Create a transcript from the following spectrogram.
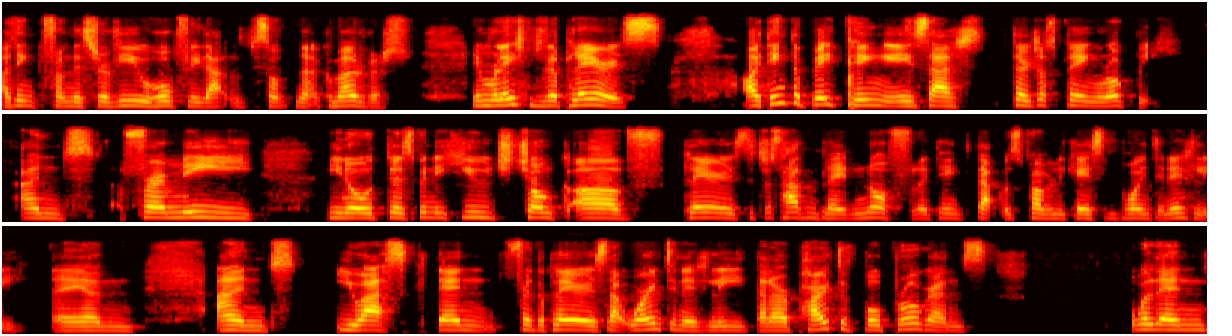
I think from this review, hopefully that will be something that'll come out of it. In relation to the players, I think the big thing is that they're just playing rugby, and for me, you know, there's been a huge chunk of players that just haven't played enough. And I think that was probably case in point in Italy. Um, and you ask then for the players that weren't in Italy that are part of both programs, well, then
